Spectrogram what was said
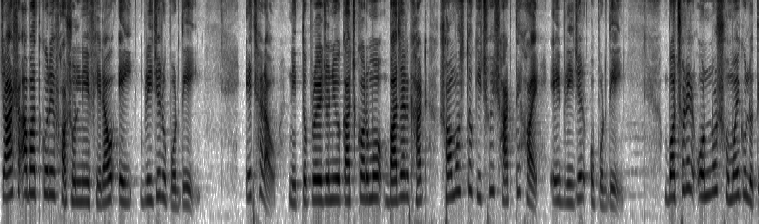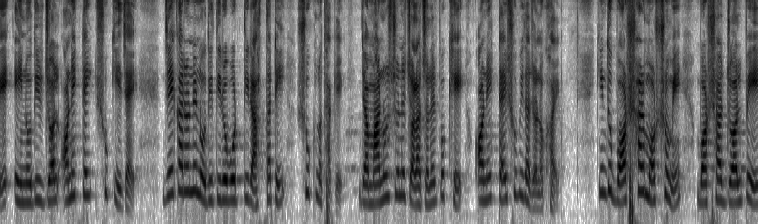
চাষ আবাদ করে ফসল নিয়ে ফেরাও এই ব্রিজের উপর দিয়েই। এছাড়াও নিত্য প্রয়োজনীয় কাজকর্ম, বাজারঘাট, সমস্ত কিছুই সারতে হয় এই ব্রিজের ওপর দিয়েই। বছরের অন্য সময়গুলোতে এই নদীর জল অনেকটাই শুকিয়ে যায়, যে কারণে নদী তীরবর্তী রাস্তাটি শুকনো থাকে, যা মানুষজনের চলাচলের পক্ষে অনেকটাই সুবিধাজনক হয়। কিন্তু বর্ষার মরশুমে বর্ষার জল পেয়ে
